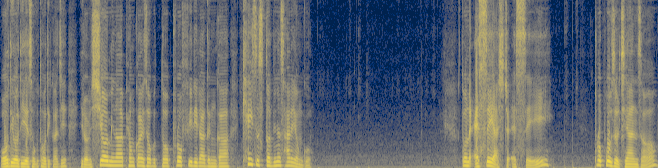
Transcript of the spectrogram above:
어디 어디에서부터 어디까지? 이런 시험이나 평가에서부터 프로필이라든가 케이스 스터디는 사례 연구. 또는 에세이 아시죠? 에세이. 프로포즈 제안서.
